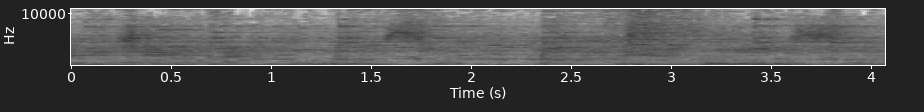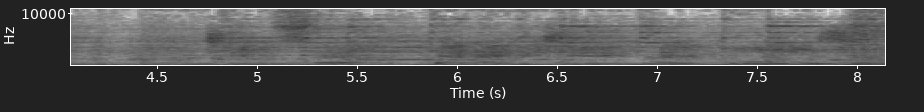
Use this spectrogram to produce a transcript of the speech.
tek kurşun Bir kurşun kimse demedi ki tek kurşun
